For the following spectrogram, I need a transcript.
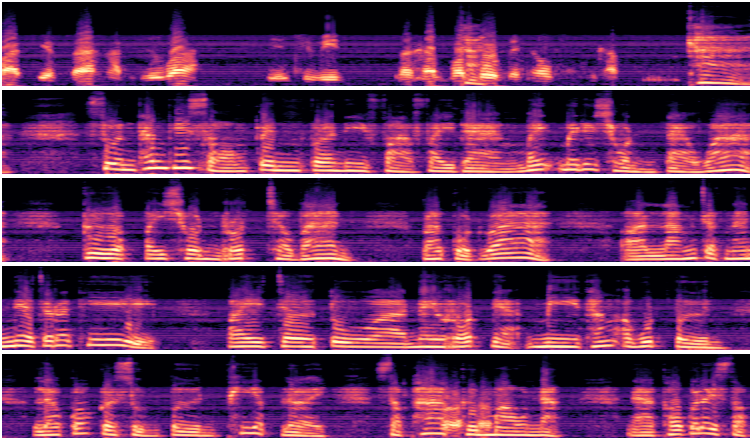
บาดเจ็บสาหัสหรือว่าเสียชีวิตนะครับเพราะค่ะโทษไม่เท่ากันครับ ค่ะ ส่วนท่านที่สองเป็นกรณีฝ่าไฟแดงไม่ไม่ได้ชน แต่ว่าเกือบไปชนรถชาวบ้าน ปรากฏว่าเอ่อหลังจากนั้นเนี่ยเจ้าหน้าที่ ไปเจอตัวในรถเนี่ยมีทั้งอาวุธปืน แล้วก็กระสุนปืนเพียบเลย สภาพคือเมาหนักนะเขาก็เลยสอบ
